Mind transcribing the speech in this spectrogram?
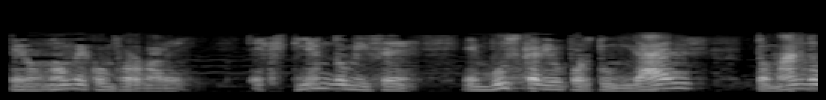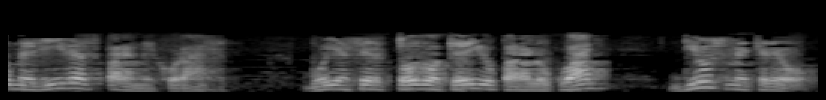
pero no me conformaré. Extiendo mi fe en busca de oportunidades, tomando medidas para mejorar. Voy a hacer todo aquello para lo cual Dios me creó.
